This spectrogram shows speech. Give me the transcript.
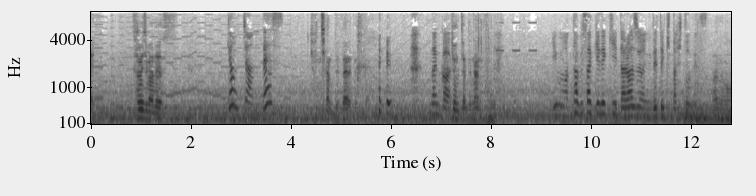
い。鮫島です。きょんちゃんです。きょんちゃんって誰ですか？なんかきょんちゃんって何ですか？今旅先で聞いたラジオに出てきた人です。あのー、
